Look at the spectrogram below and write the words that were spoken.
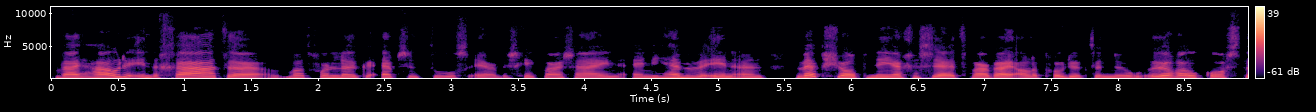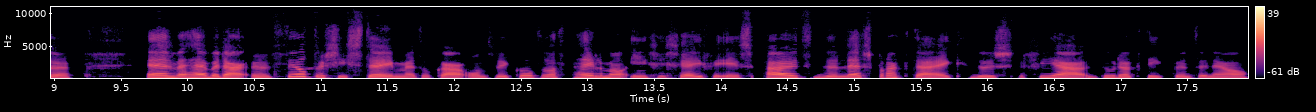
wij houden in de gaten wat voor leuke apps en tools er beschikbaar zijn. En die hebben we in een webshop neergezet, waarbij alle producten 0 euro kosten. En we hebben daar een filtersysteem met elkaar ontwikkeld, wat helemaal ingegeven is uit de lespraktijk. Dus via doedactiek.nl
